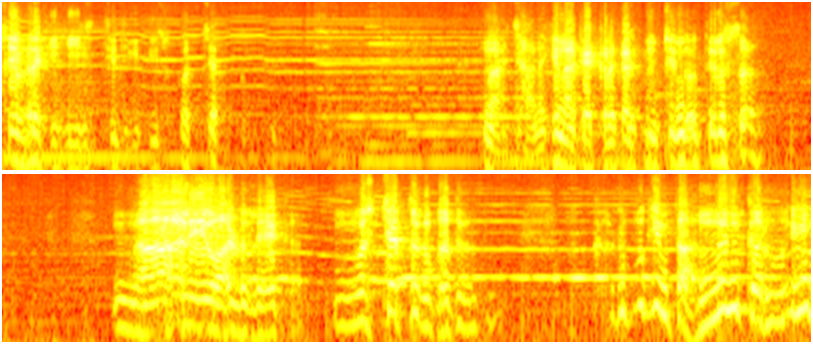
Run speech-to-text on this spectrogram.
చివరికి ఈ స్థితికి తీసుకొచ్చాను. నా జానకి నాకెక్కడ కనిపించిందో తెలుసా? నా అనేవాళ్ళు లేక ముష్టెత్తుకు బ్రతుకుతూ కడుపుకింత అన్నం కరువై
